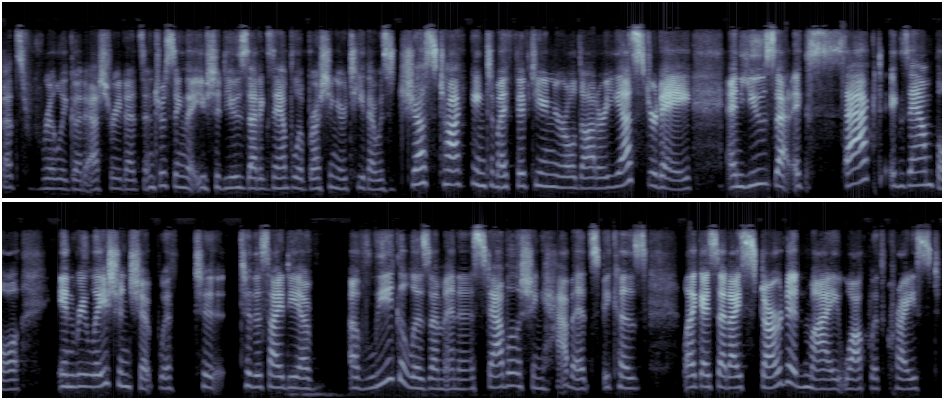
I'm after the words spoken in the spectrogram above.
That's really good, Asheritah. It's interesting that you should use that example of brushing your teeth. I was just talking to my 15 year old daughter yesterday and use that exact example in relationship with to to this idea of, of legalism and establishing habits because like I said, I started my walk with Christ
